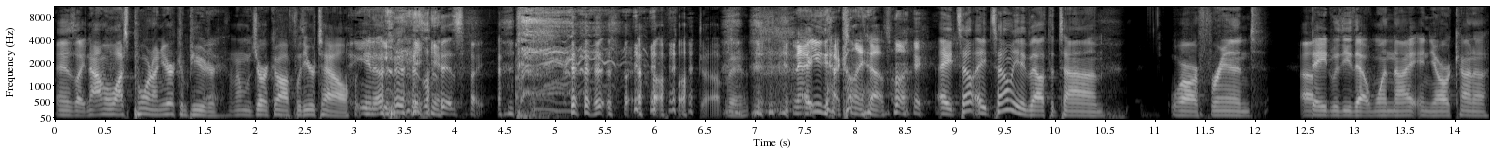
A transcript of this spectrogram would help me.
And it's like, now nah, I'm gonna watch porn on your computer, and I'm gonna jerk off with your towel, you know. it's, like, it's like, it's like, oh, fuck up, man. Now you gotta clean up. Hey, tell, hey, tell me about the time where our friend uh, stayed with you that one night, and y'all were kind of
